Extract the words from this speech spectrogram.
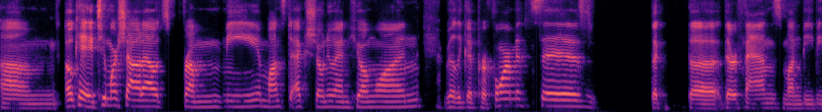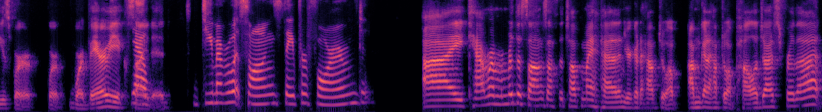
um okay, two more shout outs from me, Monsta X Shonu and Hyungwon. Really good performances. The the their fans, Monbebes were were were very excited. do you remember what songs they performed? I can't remember the songs off the top of my head, and you're gonna have to. I'm gonna have to apologize for that.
